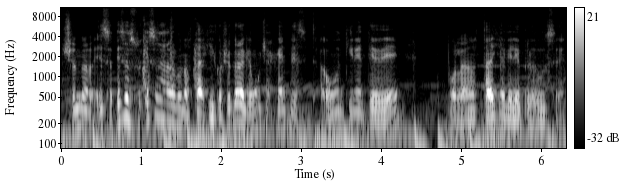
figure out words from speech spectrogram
Yo no, eso, eso, es, eso es algo nostálgico. Yo creo que mucha gente aún tiene TV por la nostalgia que le produce.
